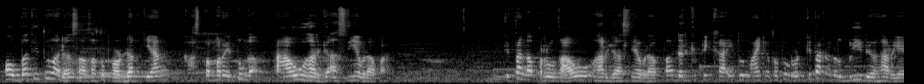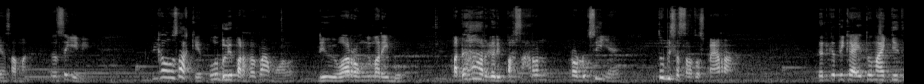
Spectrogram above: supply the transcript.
Obat itu adalah salah satu produk yang customer itu nggak tahu harga aslinya berapa. Kita nggak perlu tahu harga aslinya berapa dan ketika itu naik atau turun kita akan beli dengan harga yang sama. Terus gini, ketika lu sakit, lu beli paracetamol di warung 5000 Padahal harga di pasaran produksinya itu bisa 100 perak. Dan ketika itu naik jadi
